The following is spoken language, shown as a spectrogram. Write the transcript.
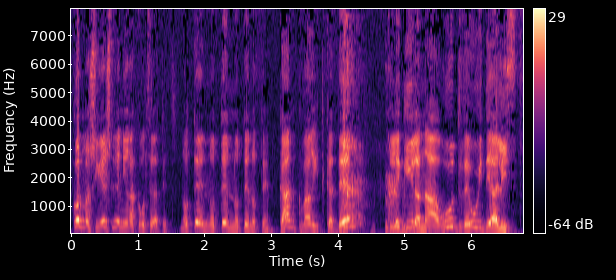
כל מה שיש לי אני רק רוצה לתת. נותן, נותן, נותן, נותן. כאן כבר התקדם לגיל הנערות והוא אידיאליסט.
